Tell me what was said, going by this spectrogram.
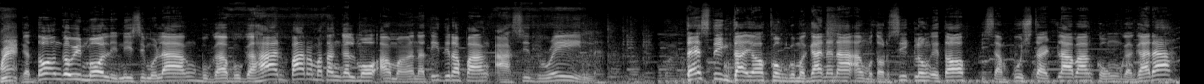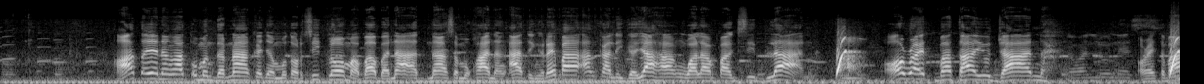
Ganito ang gawin mo, linisin mo lang, buga-bugahan para matanggal mo ang mga natitira pang acid rain. Testing tayo kung gumagana na ang motorsiklong ito. Isang push start lamang kung gagana. At ayan na nga umandar na ang kanyang motorsiklo. Mababanaad na sa mukha ng ating repa ang kaligayahang walang pagsidlan. Alright ba tayo dyan? Alright na ba?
